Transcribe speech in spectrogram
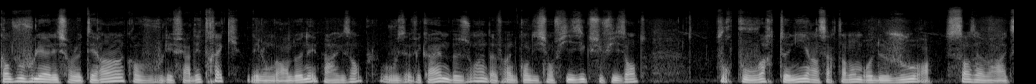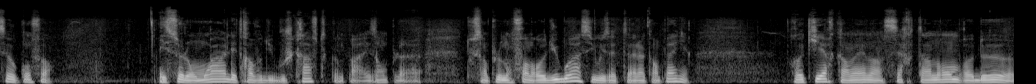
Quand vous voulez aller sur le terrain, quand vous voulez faire des treks, des longues randonnées par exemple, vous avez quand même besoin d'avoir une condition physique suffisante pour pouvoir tenir un certain nombre de jours sans avoir accès au confort. Et selon moi, les travaux du bushcraft, comme par exemple euh, tout simplement fendre du bois si vous êtes à la campagne, requièrent quand même un certain nombre de euh,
